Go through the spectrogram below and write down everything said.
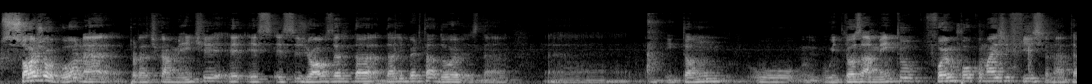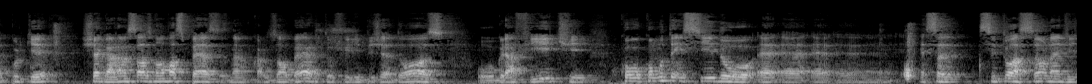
só jogou né, praticamente esses jogos da, da Libertadores. Né? É, então o, o, entrosamento foi um pouco mais difícil, né? até porque chegaram essas novas peças, né? o Carlos Alberto, o Felipe Gedós, o Grafite. Como, como tem sido é, é, é, é, essa situação né? de,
